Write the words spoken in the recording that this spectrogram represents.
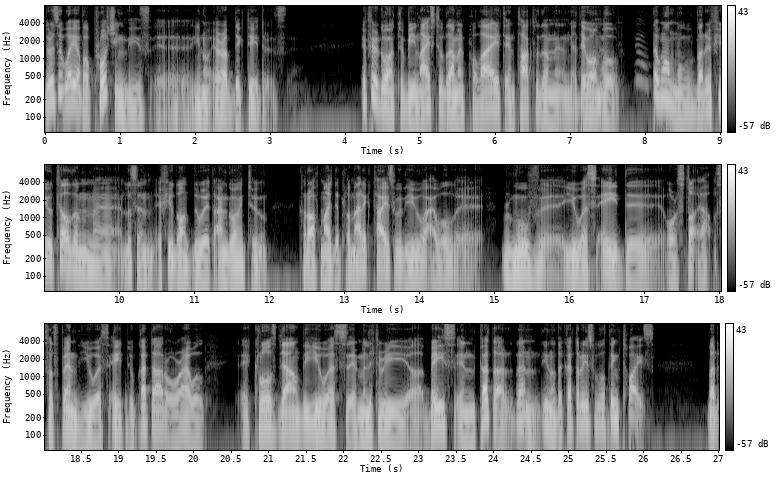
there's a way of approaching these, uh, you know, Arab dictators. If you're going to be nice to them and polite and talk to them, and Yeah, they won't move. they won't move. But if you tell them, uh, listen, if you don't do it, I'm going to cut off my diplomatic ties with you. I will uh, remove U.S. aid uh, or st- uh, suspend U.S. aid to Qatar, or I will uh, close down the U.S. Military base in Qatar. Then you know the Qataris will think twice. But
